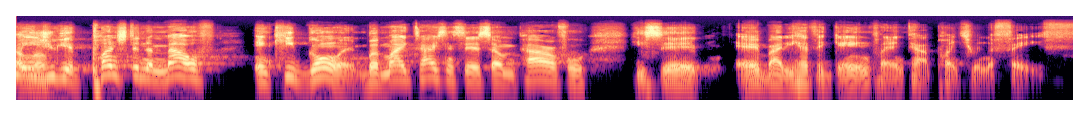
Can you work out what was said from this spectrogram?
means Hello. you get punched in the mouth and keep going. But Mike Tyson said something powerful. He said, "Everybody has a game plan to punch you in the face."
